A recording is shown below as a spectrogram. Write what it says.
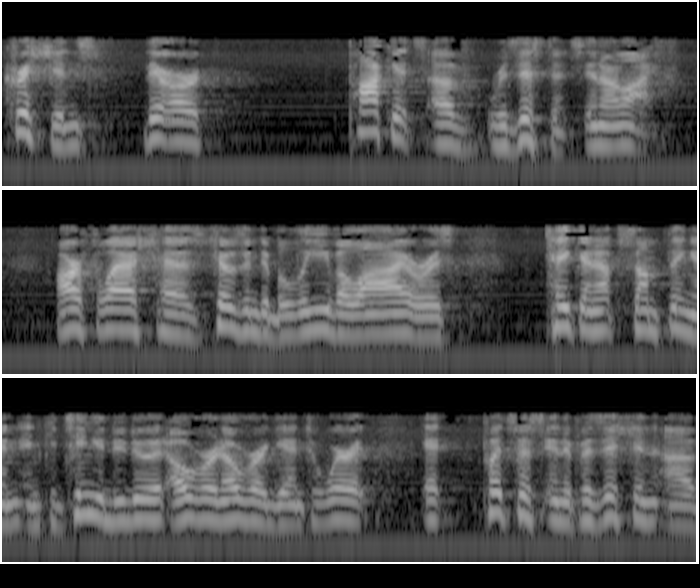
Christians, there are pockets of resistance in our life. Our flesh has chosen to believe a lie or has taken up something and, and continued to do it over and over again to where it, it puts us in a position of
